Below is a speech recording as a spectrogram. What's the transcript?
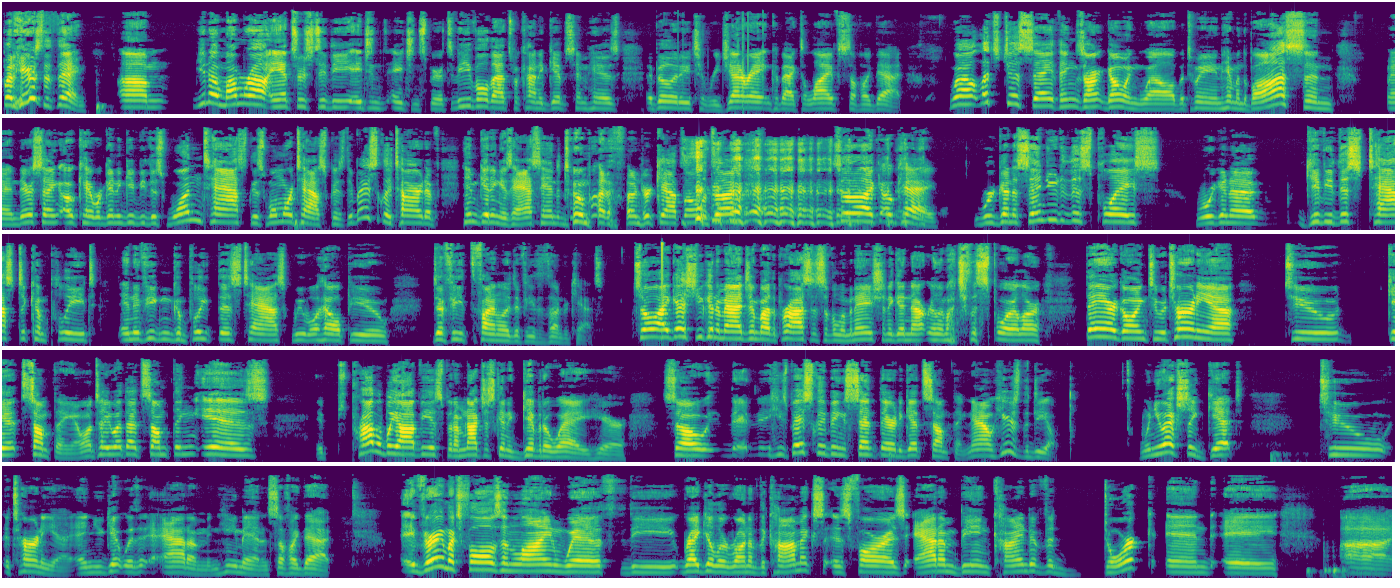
but here's the thing. Um, you know, Mumm-Ra answers to the ancient ancient spirits of evil. That's what kind of gives him his ability to regenerate and come back to life, stuff like that. Well, let's just say things aren't going well between him and the boss, and and they're saying, okay, we're going to give you this one task, this one more task, because they're basically tired of him getting his ass handed to him by the Thundercats all the time. so they're like, okay, we're going to send you to this place. We're going to give you this task to complete and if you can complete this task, we will help you defeat finally defeat the Thundercats. So I guess you can imagine by the process of elimination, again, not really much of a spoiler, they are going to Eternia to get something. I want to tell you what that something is. It's probably obvious, but I'm not just going to give it away here. So he's basically being sent there to get something. Now, here's the deal. When you actually get to Eternia and you get with Adam and He Man and stuff like that, it very much falls in line with the regular run of the comics as far as Adam being kind of a dork and a uh,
